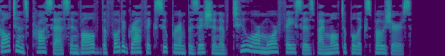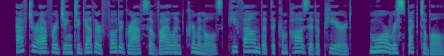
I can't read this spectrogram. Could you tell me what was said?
Galton's process involved the photographic superimposition of two or more faces by multiple exposures. After averaging together photographs of violent criminals, he found that the composite appeared more respectable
